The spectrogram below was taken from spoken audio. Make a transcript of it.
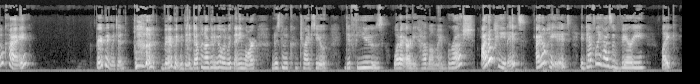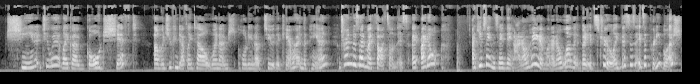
Okay. Very pigmented. Very pigmented. Definitely not going to go in with any more. I'm just going to try to diffuse what I already have on my brush. I don't hate it. I don't hate it. It definitely has a very like sheen to it, like a gold shift, um, which you can definitely tell when I'm holding it up to the camera in the pan. I'm trying to decide my thoughts on this. I, I don't, I keep saying the same thing. I don't hate it, but I don't love it, but it's true. Like this is, it's a pretty blush,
